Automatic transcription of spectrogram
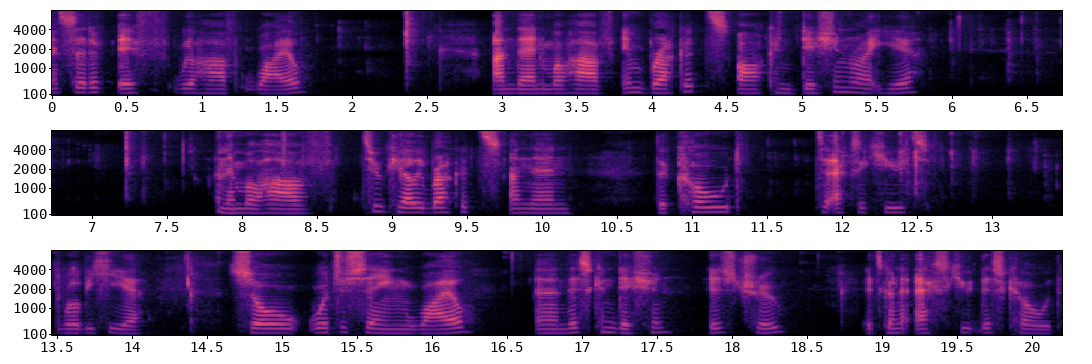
Instead of if, we'll have while. And then we'll have in brackets our condition right here. And then we'll have two curly brackets and then the code to execute will be here. So we're just saying while and this condition is true, it's going to execute this code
